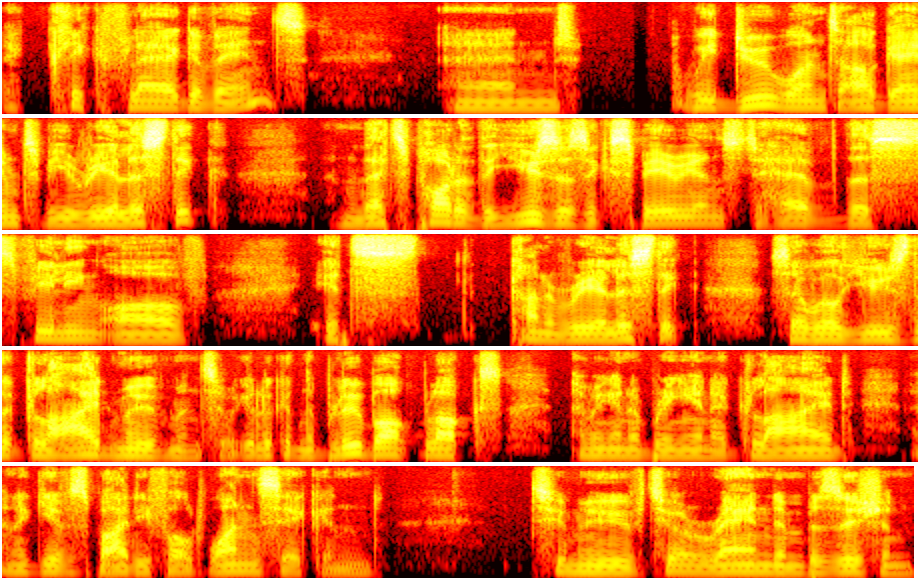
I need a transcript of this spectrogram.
a click flag event, and we do want our game to be realistic. And that's part of the user's experience to have this feeling of it's kind of realistic. So we'll use the glide movement. So we can look in the blue box blocks and we're going to bring in a glide and it gives by default one second to move to a random position.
